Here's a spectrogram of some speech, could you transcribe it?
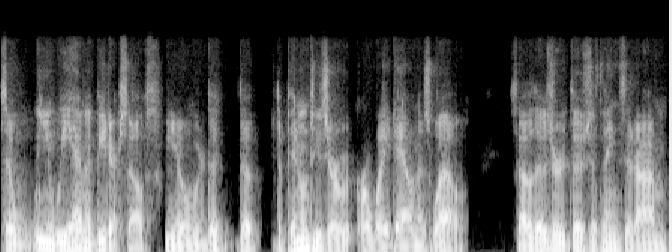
so you know, we haven't beat ourselves. You know, the the, the penalties are, are way down as well. So those are those are things that I'm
